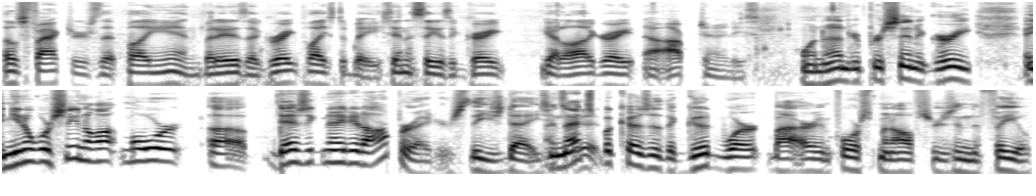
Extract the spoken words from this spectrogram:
those factors that play in. But it is a great place to be. Tennessee is a great got a lot of great uh, opportunities. 100% agree. And you know, we're seeing a lot more uh, designated operators these days, and That's that's good. because of the good work by our enforcement officers in the field.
